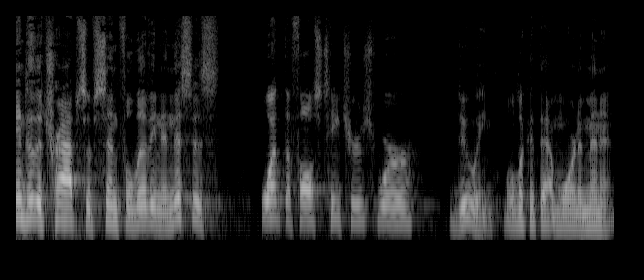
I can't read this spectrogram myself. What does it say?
into the traps of sinful living. And this is what the false teachers were doing. We'll look at that more in a minute.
